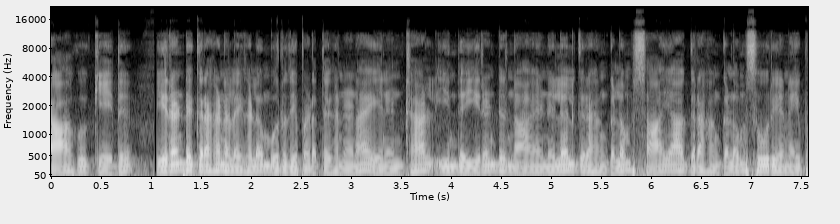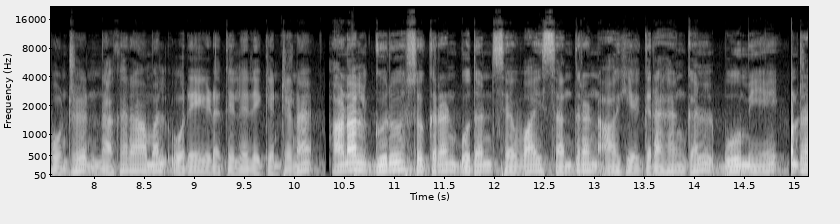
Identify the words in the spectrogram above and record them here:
ராகு கேது இரண்டு கிரக நிலைகளும் உறுதிப்படுத்துகின்றன. ஏனென்றால் இந்த இரண்டு நிழல் கிரகங்களும் சாயா கிரகங்களும் சூரியனை போன்று நகராமல் ஒரே இடத்தில் இருக்கின்றன. ஆனால் குரு சுக்கரன் புதன் செவ்வாய் சந்திரன் ஆகிய கிரகங்கள் பூமியை போன்ற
